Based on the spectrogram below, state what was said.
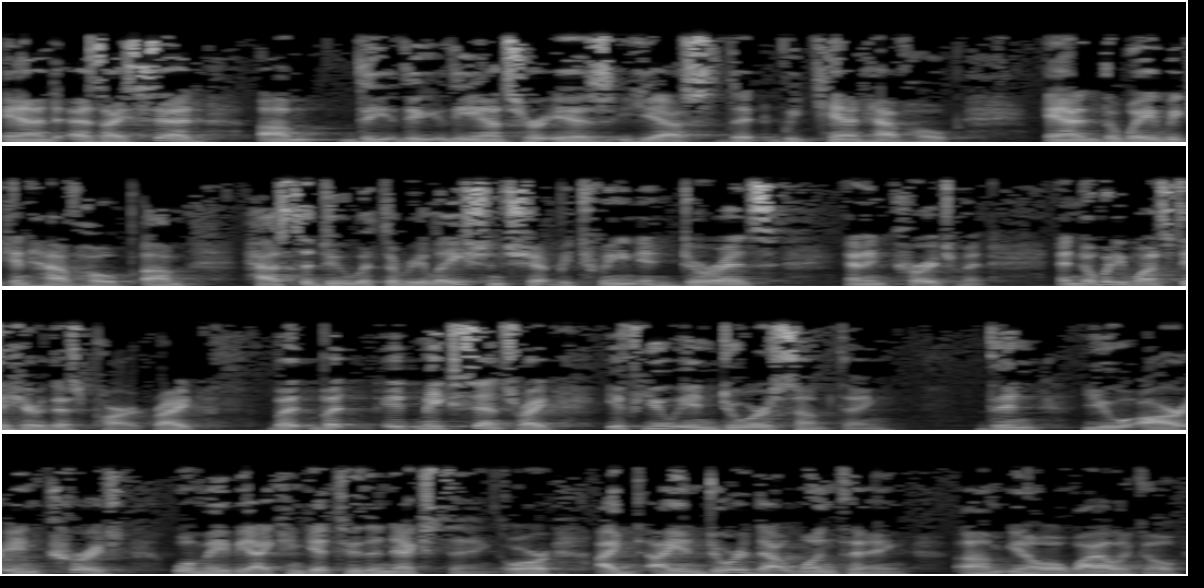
And as I said, um, the, the, the answer is yes, that we can have hope. And the way we can have hope um, has to do with the relationship between endurance and encouragement. And nobody wants to hear this part, right? But but it makes sense, right? If you endure something, then you are encouraged. Well, maybe I can get through the next thing, or I, I endured that one thing, um, you know, a while ago,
